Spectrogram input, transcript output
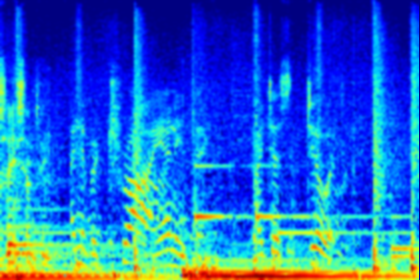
Say something. I never try anything. I just do it.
